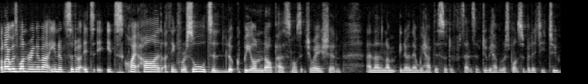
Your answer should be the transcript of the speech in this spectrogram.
But I was wondering about, you know, sort of, it's it's quite hard, I think, for us all to look beyond our personal situation, and then um, you know, then we have this sort of sense of, do we have a responsibility to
